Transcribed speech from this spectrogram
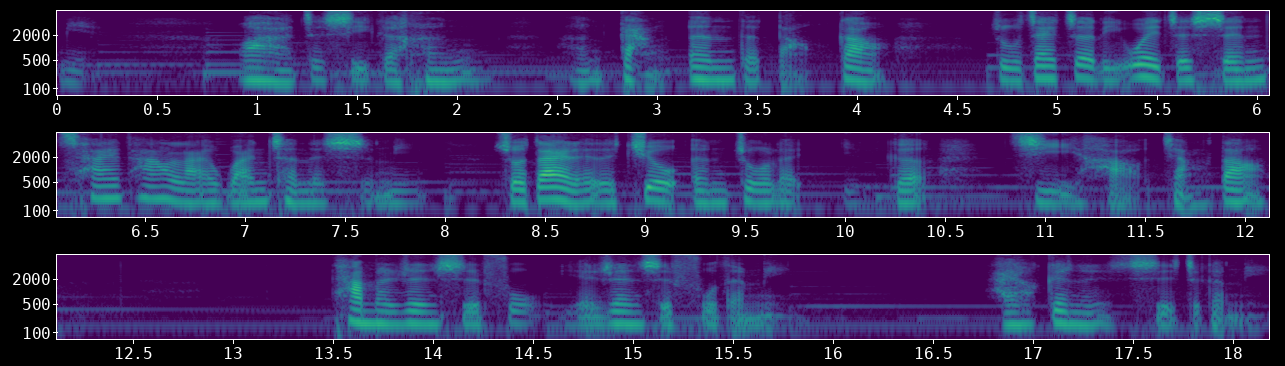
面。哇，这是一个很很感恩的祷告。主在这里为着神差他来完成的使命所带来的救恩做了一个记号，讲到他们认识父，也认识父的名，还要更认识这个名。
